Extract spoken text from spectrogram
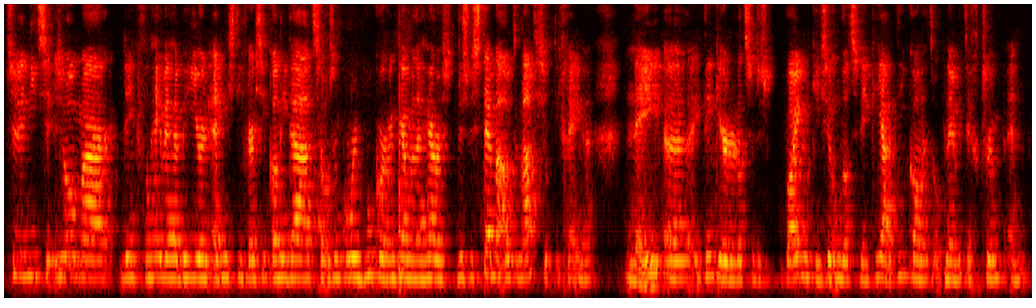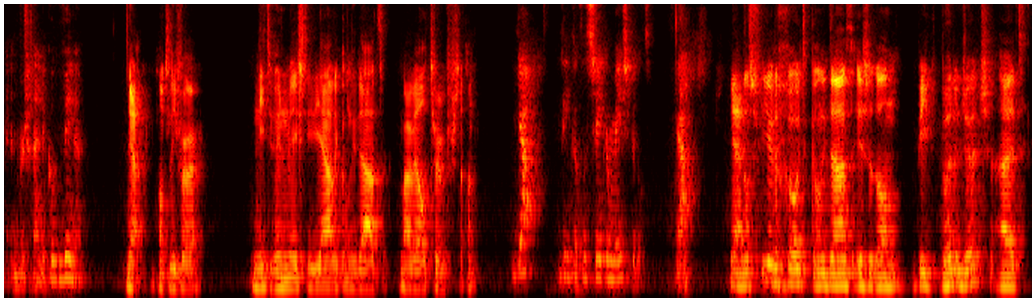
Zullen niet zomaar denken van, hé, hey, we hebben hier een etnisch diverse kandidaat, zoals een Cory Booker en Kamala Harris, dus we stemmen automatisch op diegene. Nee, eh, ik denk eerder dat ze dus Biden kiezen, omdat ze denken, ja, die kan het opnemen tegen Trump en, en waarschijnlijk ook winnen. Ja, want liever niet hun meest ideale kandidaat, maar wel Trump verstaan. Ja, ik denk dat dat zeker meespeelt. Ja. Ja, en als vierde grote kandidaat is er dan Pete Buttigieg uit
